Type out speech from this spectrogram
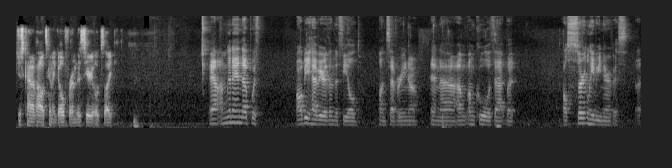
just kind of how it's gonna go for him this year. It looks like. Yeah, I'm gonna end up with. I'll be heavier than the field on Severino, and uh, I'm I'm cool with that. But I'll certainly be nervous. Uh,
